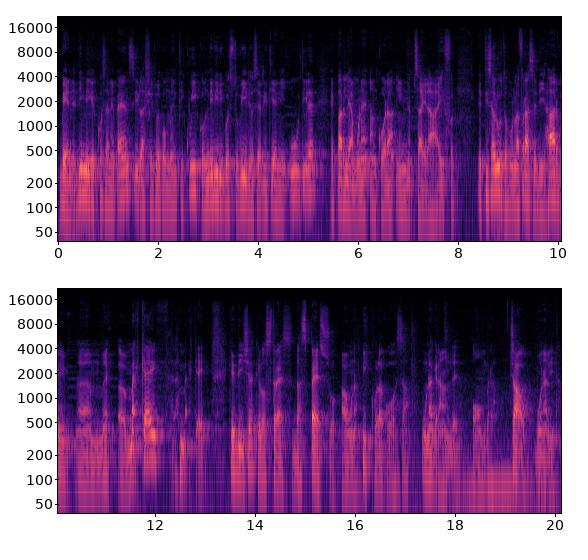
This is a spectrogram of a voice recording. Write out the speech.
Bene, dimmi che cosa ne pensi, lascia i tuoi commenti qui, condividi questo video se ritieni utile e parliamone ancora in PsyLife. E ti saluto con la frase di Harvey uh, McKay, McKay che dice che lo stress dà spesso a una piccola cosa una grande ombra. Ciao, buona vita.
